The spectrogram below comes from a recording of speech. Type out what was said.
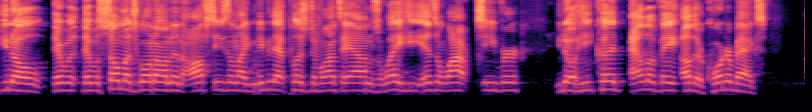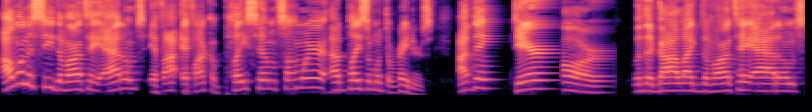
you know, there was there was so much going on in the offseason. Like maybe that pushed Davante Adams away. He is a wide receiver. You know, he could elevate other quarterbacks. I want to see Davante Adams. If I if I could place him somewhere, I'd place him with the Raiders. I think Derek Carr with a guy like Davante Adams,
